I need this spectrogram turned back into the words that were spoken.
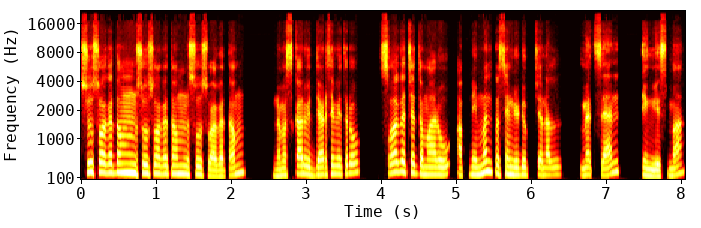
સુસ્વાગતમ સુસ્વાગતમ સુસ્વાગતમ. નમસ્કાર વિદ્યાર્થી મિત્રો. સ્વાગત છે તમારું આપની મનપસંદ યુટ્યુબ ચેનલ મેથ્સ એન્ડ ઇંગ્લિશમાં.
